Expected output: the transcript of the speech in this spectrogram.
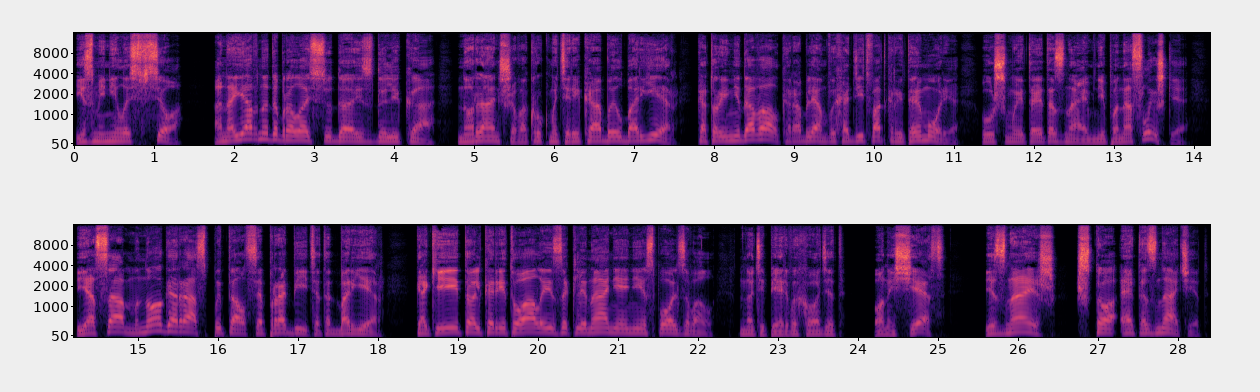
изменилось все. Она явно добралась сюда издалека, но раньше вокруг материка был барьер, который не давал кораблям выходить в открытое море. Уж мы-то это знаем не понаслышке. Я сам много раз пытался пробить этот барьер. Какие только ритуалы и заклинания не использовал. Но теперь, выходит, он исчез. И знаешь, что это значит?»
